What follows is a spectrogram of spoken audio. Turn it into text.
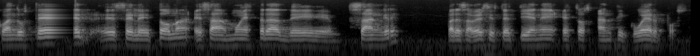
cuando usted eh, se le toma esa muestra de sangre para saber si usted tiene estos anticuerpos,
